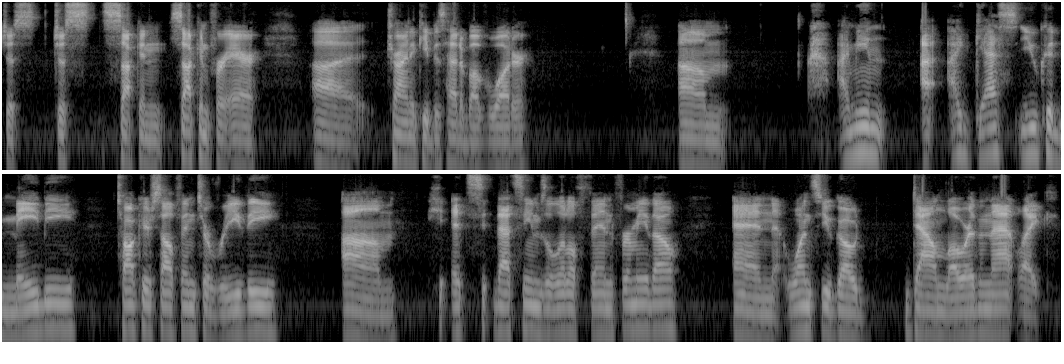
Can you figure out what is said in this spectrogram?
just just sucking sucking for air, uh, trying to keep his head above water. Um, I mean, I, I guess you could maybe talk yourself into Reavie. Um, it's that seems a little thin for me though, and once you go down lower than that, like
